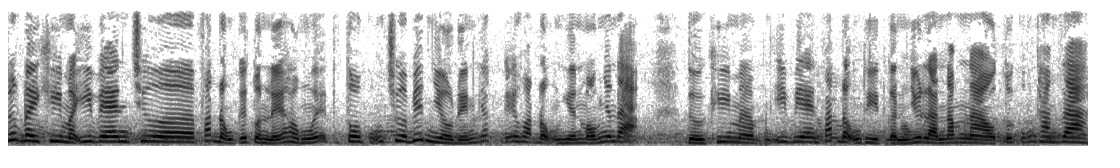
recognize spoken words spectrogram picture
Trước đây khi mà EVN chưa phát động cái tuần lễ hồng ấy, tôi cũng chưa biết nhiều đến các cái hoạt động hiến máu nhân đạo. Từ khi mà EVN phát động thì gần như là năm nào tôi cũng tham gia.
